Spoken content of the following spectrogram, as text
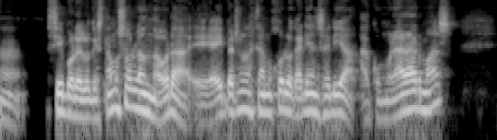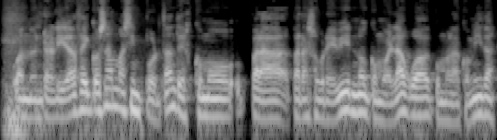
Ah, Sí, por lo que estamos hablando ahora, eh, hay personas que a lo mejor lo que harían sería acumular armas cuando en realidad hay cosas más importantes como para, para sobrevivir, ¿no? Como el agua, como la comida.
